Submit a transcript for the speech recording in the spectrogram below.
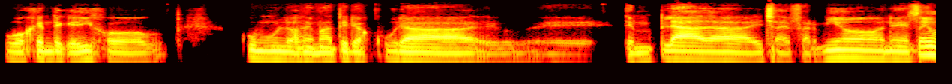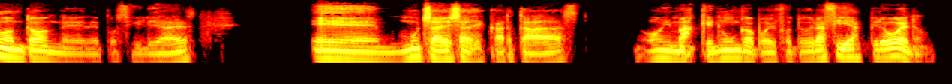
Hubo gente que dijo cúmulos de materia oscura eh, templada, hecha de fermiones. Hay un montón de, de posibilidades. Eh, muchas de ellas descartadas. Hoy más que nunca por fotografías, pero bueno,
